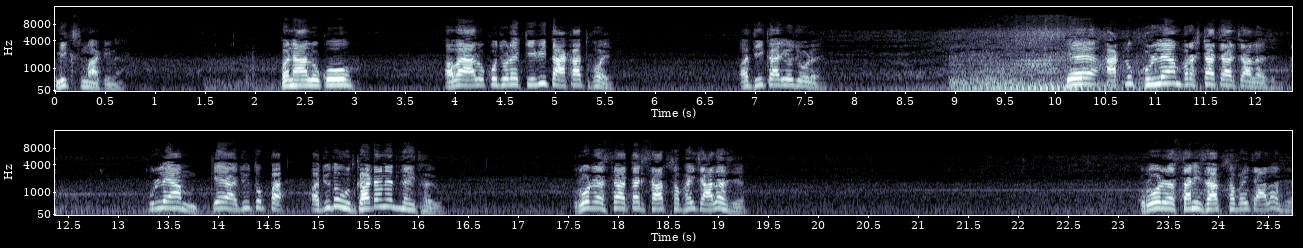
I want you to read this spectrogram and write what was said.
મિક્સ માટીના. પણ આ લોકો હવે આ લોકો જોડે કેવી તાકાત હોય? અધિકારીઓ જોડે. કે આટલું ખુલ્લેઆમ ભ્રષ્ટાચાર ચાલે છે. ખુલ્લેઆમ કે હજુ તો હજુ તો ઉદ્ઘાટન જ નહીં થયું. રોડ રસ્તા અત્યારે સાફ સફાઈ ચાલે છે. રોડ રસ્તાની સાફ સફાઈ ચાલે છે.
